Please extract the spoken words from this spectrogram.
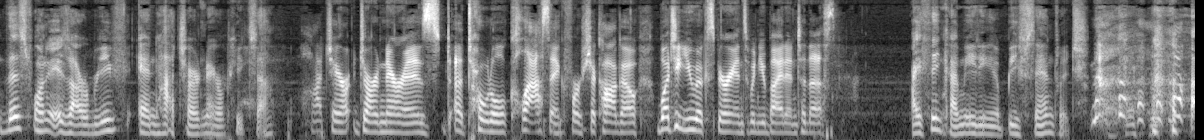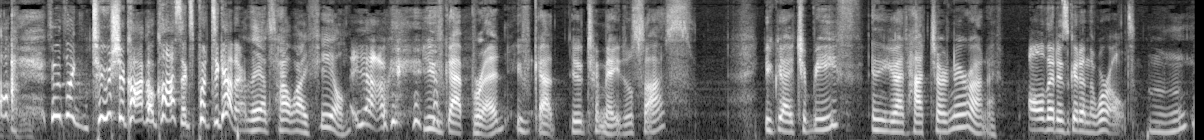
This one is our beef and hot giardiniera pizza. Hot jar- Giardiniera is a total classic for Chicago. What do you experience when you bite into this? I think I'm eating a beef sandwich. So it's like two Chicago classics put together. That's how I feel. Yeah, okay. You've got bread, you've got your tomato sauce, you've got your beef, and you got hot giardiniera on it. all that is good in the world. Mm-hmm.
